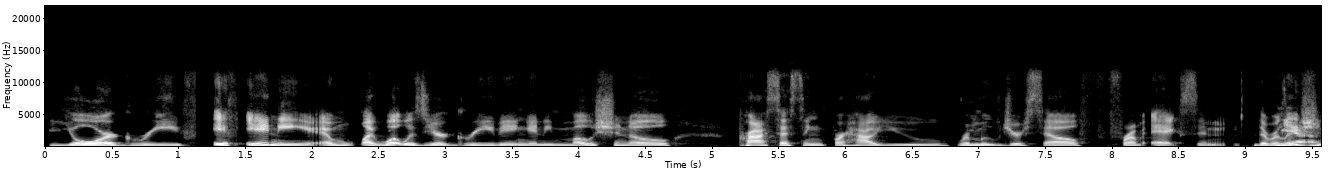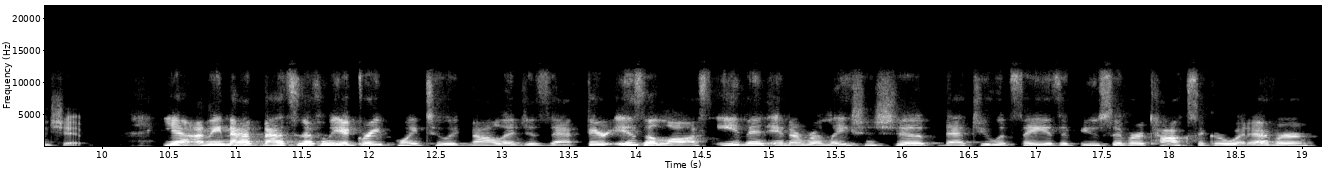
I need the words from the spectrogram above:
your grief if any and like what was your grieving and emotional processing for how you removed yourself from X and the relationship. Yeah. Yeah, I mean that that's definitely a great point to acknowledge is that there is a loss even in a relationship that you would say is abusive or toxic or whatever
